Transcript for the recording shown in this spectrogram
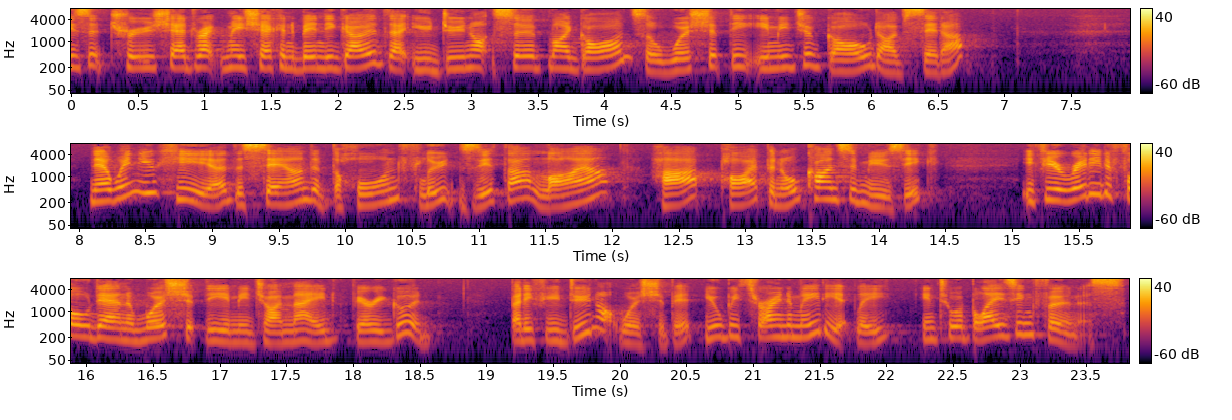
is it true, Shadrach, Meshach, and Abednego, that you do not serve my gods or worship the image of gold I've set up? Now, when you hear the sound of the horn, flute, zither, lyre, harp, pipe, and all kinds of music, if you're ready to fall down and worship the image I made, very good. But if you do not worship it, you'll be thrown immediately into a blazing furnace.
